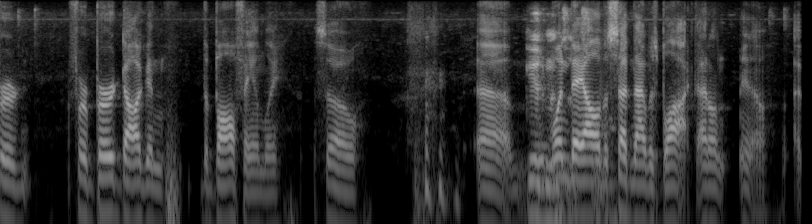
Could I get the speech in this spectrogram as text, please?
For for bird dogging the ball family. So um, one day, all of a sudden, I was blocked. I don't, you know. I,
